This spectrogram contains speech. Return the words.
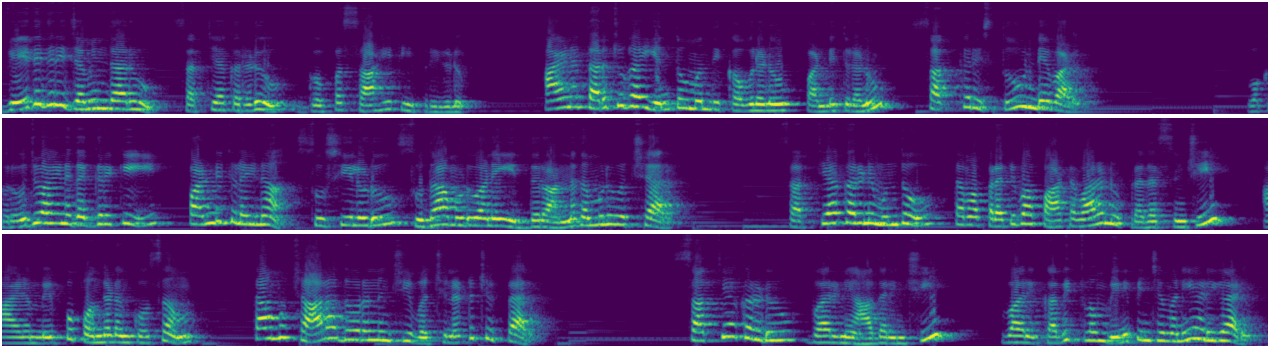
వేదగిరి జమీందారు సత్యాకరుడు గొప్ప సాహితీ ప్రియుడు. ఆయన తరచుగా ఎంతో మంది కవులను పండితులను సత్కరిస్తూ ఉండేవాడు. ఒకరోజు ఆయన దగ్గరికి పండితులైన సుశీలుడు సుధాముడు అనే ఇద్దరు అన్నదమ్ములు వచ్చారు. సత్యాకరుని ముందు తమ ప్రతిభా పాఠవాలను ప్రదర్శించి ఆయన మెప్పు పొందడం కోసం తాము చాలా దూరం నుంచి వచ్చినట్టు చెప్పారు. సత్యాకరుడు వారిని ఆదరించి వారి కవిత్వం వినిపించమని అడిగాడు.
